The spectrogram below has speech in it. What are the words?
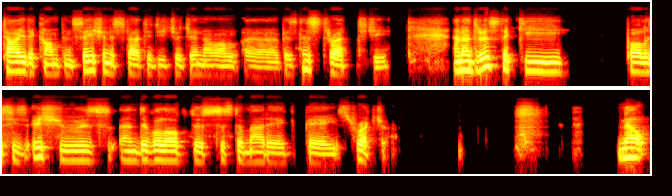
tie the compensation strategy to general uh, business strategy and address the key policies issues and develop the systematic pay structure. Now,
